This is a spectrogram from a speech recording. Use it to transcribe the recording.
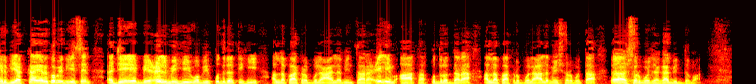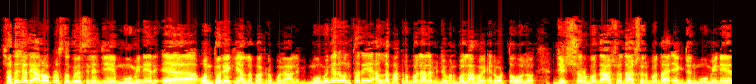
এর ব্যাখ্যা এরকমই দিয়েছেন, যে বেএলমিহি ও বিকুদরতিহি, আল্লাহ পাক রব্বুল আলমিন তার এলিম আর তার কুদরত দ্বারা আল্লাহ পাক রব্বুল আলমিন সর্বতা সর্ব জায়গায় বিদ্যমান। সাথে সাথে আরও প্রশ্ন করেছিলেন যে মুমিনের অন্তরে কি আল্লাহ পাক রব্বুল আলমিন? মুমিনের অন্তরে আল্লাহ পাক রব্বুল আলমিন যখন বলা হয়, এর অর্থ হলো যে সর্বদা সদা সর্বদা একজন মুমিনের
